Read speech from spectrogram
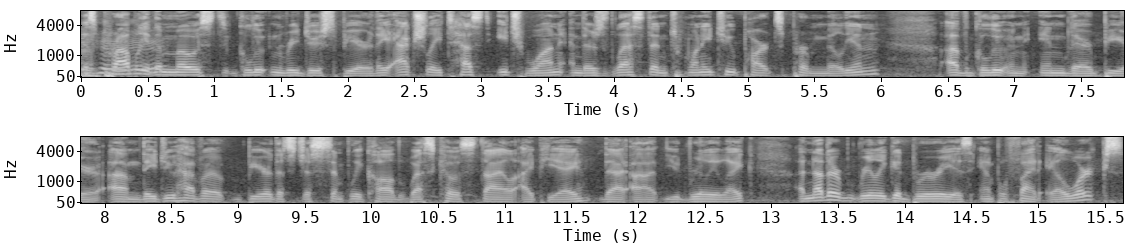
is probably the most gluten reduced beer. They actually test each one, and there's less than 22 parts per million of gluten in their beer. Um, they do have a beer that's just simply called West Coast Style IPA that uh, you'd really like. Another really good brewery is Amplified Ale Works,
